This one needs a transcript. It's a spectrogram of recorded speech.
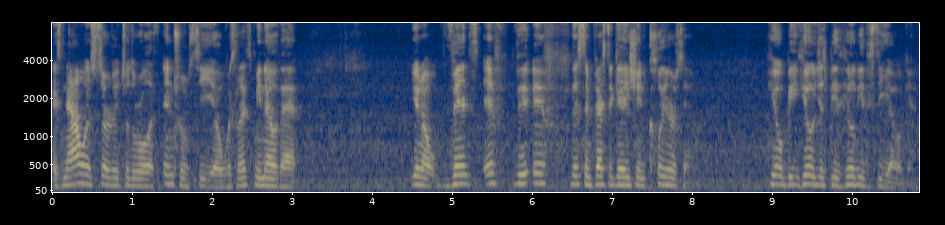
is now inserted to the role as interim CEO, which lets me know that you know Vince, if the, if this investigation clears him, he'll be he'll just be he'll be the CEO again,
